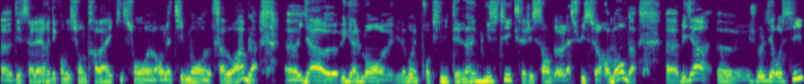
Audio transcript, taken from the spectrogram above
des salaires et des conditions de travail qui sont relativement favorables. Il y a également, évidemment, une proximité linguistique s'agissant de la Suisse romande monde. Euh, mais il y a, euh, je veux le dire aussi,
